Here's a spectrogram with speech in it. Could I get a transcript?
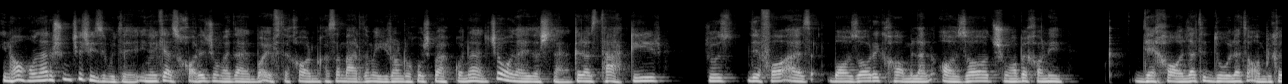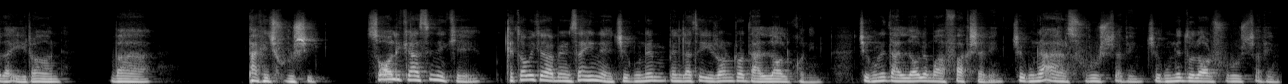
اینها هنرشون چه چیزی بوده؟ اینا که از خارج اومدن با افتخار می‌خواستن مردم ایران رو خوشبخت کنن چه هنری داشتن؟ غیر از تحقیر جز دفاع از بازار کاملا آزاد شما بخوانید دخالت دولت آمریکا در ایران و پکیج فروشی. سوالی که هست اینه که کتابی که در اینه چگونه ملت ایران را دلال کنیم. چگونه دلال موفق شویم. چگونه ارز فروش شویم. چگونه دلار فروش شویم.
